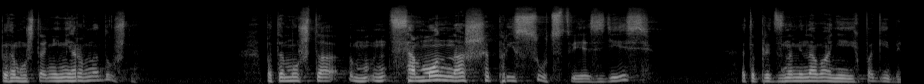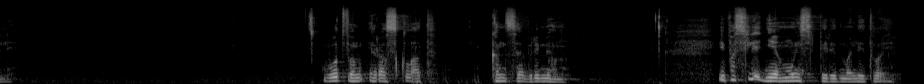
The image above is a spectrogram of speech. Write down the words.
Потому что они неравнодушны. Потому что само наше присутствие здесь – это предзнаменование их погибели. Вот вам и расклад в конце времен. И последняя мысль перед молитвой –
